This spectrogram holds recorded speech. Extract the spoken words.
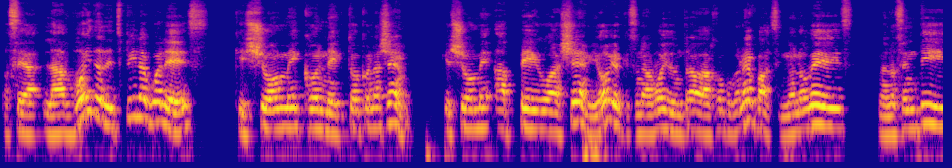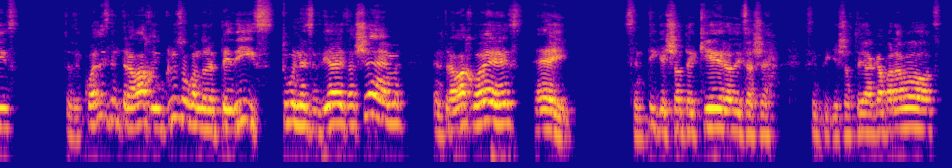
O sea, la boida de Tfila, ¿cuál es? Que yo me conecto con Hashem que yo me apego a Hashem. Y obvio que es una voz de un trabajo, porque no es fácil, no lo ves, no lo sentís. Entonces, ¿cuál es el trabajo? Incluso cuando le pedís tus necesidades a Hashem, el trabajo es, hey, sentí que yo te quiero, dice Hashem, sentí que yo estoy acá para vos,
